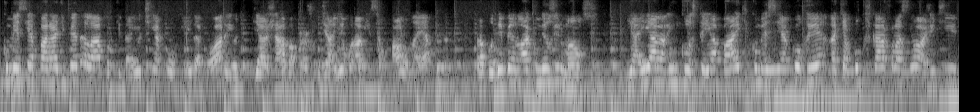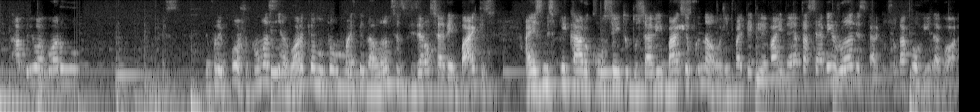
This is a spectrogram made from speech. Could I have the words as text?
comecei a parar de pedalar, porque daí eu tinha corrida agora, eu viajava para Jundiaí, eu morava em São Paulo na época, para poder pedalar com meus irmãos. E aí a, encostei a bike, comecei a correr, daqui a pouco os caras falaram assim, ó, oh, a gente abriu agora o... Eu falei, poxa, como assim? Agora que eu não estou mais pedalando, vocês fizeram Seven Bikes? Aí eles me explicaram o conceito do Seven Bikes, eu falei, não, a gente vai ter que levar a ideia para Seven Runners, cara, que eu sou da corrida agora.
